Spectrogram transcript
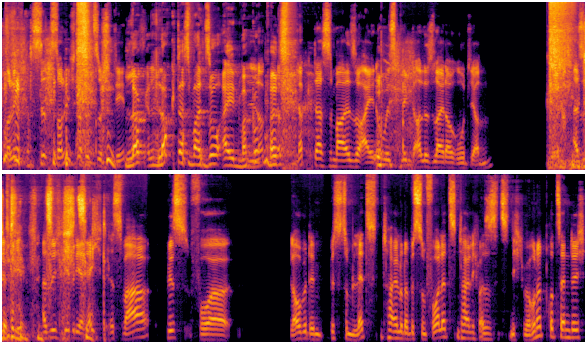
Soll, ich das, jetzt- soll ich das jetzt so stehen? Lock, lock das mal so ein. Mal Lock, mal. das, lock das mal so ein. Oh, es klingt alles leider rot, Jan. Also, also ich gebe dir recht, es war bis vor, glaube dem, bis zum letzten Teil oder bis zum vorletzten Teil, ich weiß es jetzt nicht mehr hundertprozentig,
